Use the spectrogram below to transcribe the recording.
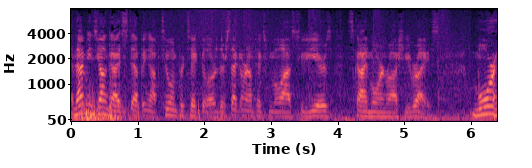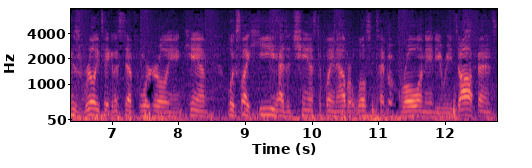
And that means young guys stepping up, two in particular. Their second round picks from the last two years, Skyy Moore and Rashee Rice. Moore has really taken a step forward early in camp. Looks like he has a chance to play an Albert Wilson type of role in Andy Reid's offense.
